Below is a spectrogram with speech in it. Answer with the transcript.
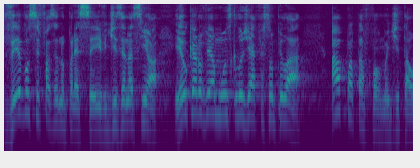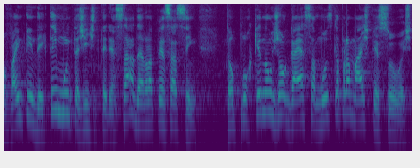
vê você fazendo pré-save, dizendo assim, ó, eu quero ouvir a música do Jefferson Pilar a plataforma digital vai entender que tem muita gente interessada, ela vai pensar assim: então por que não jogar essa música para mais pessoas?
